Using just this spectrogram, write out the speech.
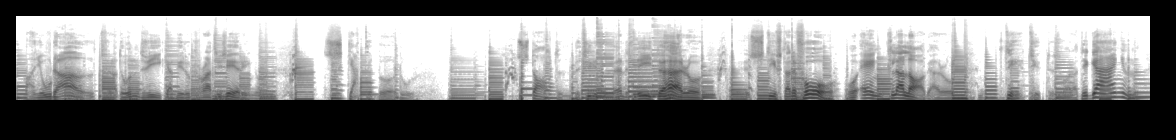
Man gjorde allt för att undvika byråkratisering och skattebördor. Staten betydde väldigt lite här och stiftade få och enkla lagar och det tycktes vara till gagn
